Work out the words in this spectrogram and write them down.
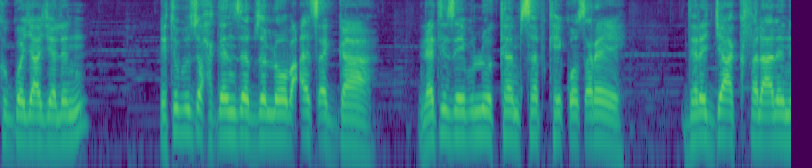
ክጐጃጀልን እቲ ብዙሕ ገንዘብ ዘለዎ በዓል ጸጋ ነቲ ዘይብሉ ከም ሰብ ከይቈጸረ ደረጃ ክፈላልን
